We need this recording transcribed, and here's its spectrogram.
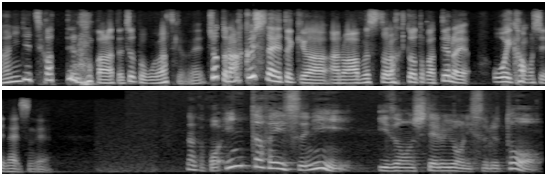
何で使ってるのかなってちょっと思いますけどね。ちょっと楽したいときは、あの、アブストラクトとかっていうのは多いかもしれないですね。なんかこうインターフェースに依存してるようにすると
